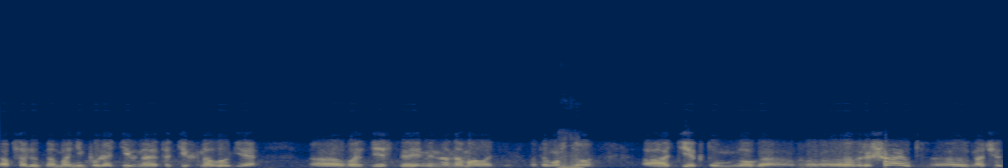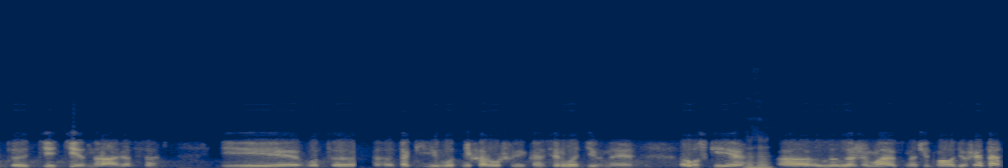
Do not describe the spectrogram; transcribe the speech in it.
абсолютно манипулятивно, это технология воздействия именно на молодежь. Потому угу. что э, те, кто много э, разрешают, э, значит, те, те нравятся. И вот э, такие вот нехорошие консервативные русские угу. э, зажимают, значит, молодежь. Это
